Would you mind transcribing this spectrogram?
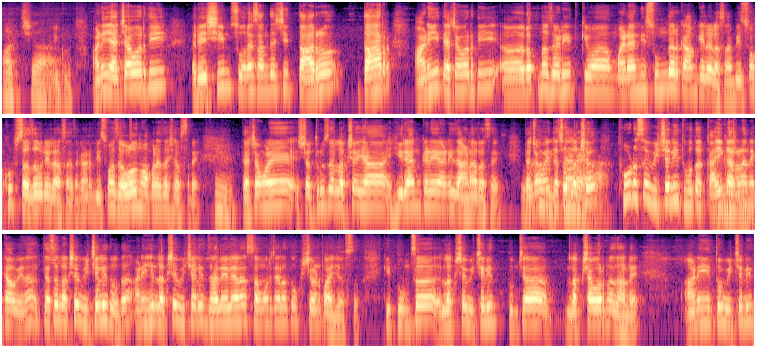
अच्छा. इकडून. आणि याच्यावरती रेशीम सोन्या चांद्याची तार तार आणि त्याच्यावरती रत्नजडीत किंवा मण्यांनी सुंदर काम केलेलं असा बिस्वा खूप सजवलेला असायचा कारण बिस्वा जवळून वापरायचं शस्त्र आहे. त्याच्यामुळे शत्रूचं लक्ष ह्या हिऱ्यांकडे आणि जाणारच आहे. त्याच्यामुळे त्याचं लक्ष. थोडंसं विचलित होतं. काही. कारणाने का होईना त्याचं लक्ष विचलित होतं. आणि हे लक्ष विचलित झालेल्याला समोरच्याला तो क्षण पाहिजे असतो. की तुमचं लक्ष विचलित तुमच्या लक्षावरनं झालंय. आणि तो विचलित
